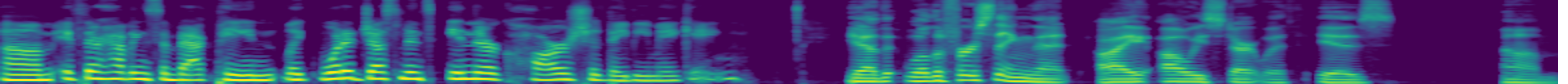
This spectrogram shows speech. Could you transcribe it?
um, if they're having some back pain? Like what adjustments in their car should they be making? Yeah. The, well, the first thing that I always start with is um,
